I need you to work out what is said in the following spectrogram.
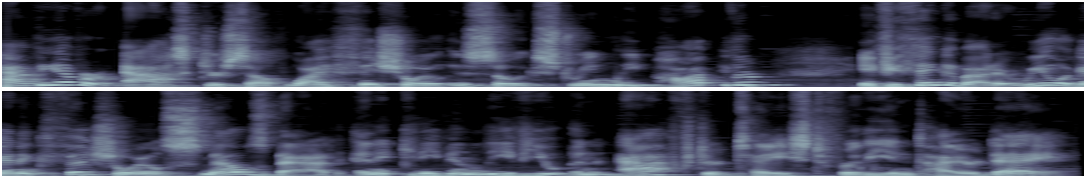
Have you ever asked yourself why fish oil is so extremely popular? If you think about it, real organic fish oil smells bad and it can even leave you an aftertaste for the entire day.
